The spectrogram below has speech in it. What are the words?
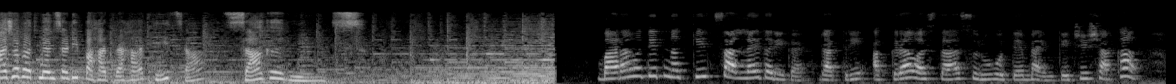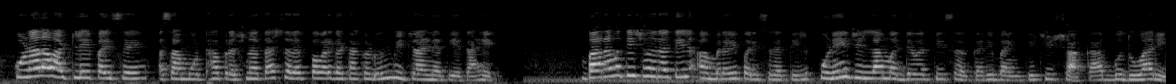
ताज्या बातम्यांसाठी पाहत राहा तिचा सागर न्यूज. बारामतीत नक्कीच चाललंय तरी काय? रात्री अकरा वाजता सुरू होते बँकेची शाखा. कोणाला वाटले पैसे? असा मोठा प्रश्न आता शरद पवार गटाकडून विचारण्यात येत आहे. बारामती शहरातील अमराई परिसरातील पुणे जिल्हा मध्यवर्ती सहकारी बँकेची शाखा बुधवारी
